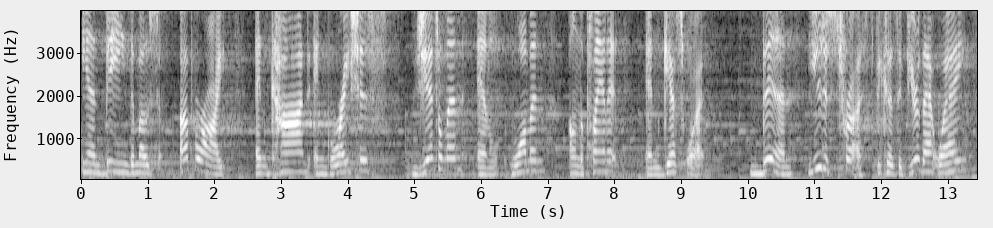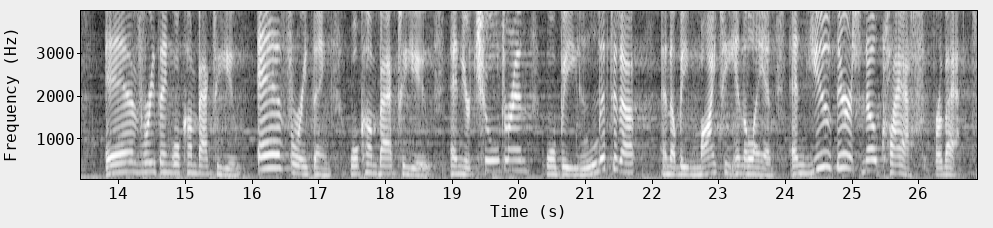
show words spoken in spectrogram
in being the most upright and kind and gracious gentleman and woman on the planet. And guess what? Then you just trust because if you're that way everything will come back to you everything will come back to you, and your children will be lifted up and they'll be mighty in the land. And you, there's no class for that.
